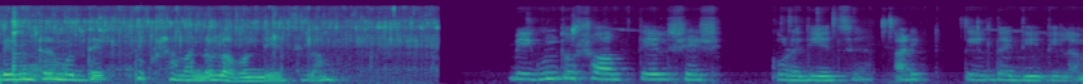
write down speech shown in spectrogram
বেগুনটার মধ্যে একটু সামান্য লবণ দিয়েছিলাম। বেগুন তো সব তেল শেষ করে দিয়েছে। আর একটু তেল তাই দিয়ে দিলাম।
